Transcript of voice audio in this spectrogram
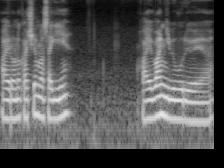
Hayır onu kaçırmasak iyi. Hayvan gibi vuruyor ya.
